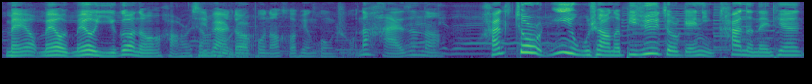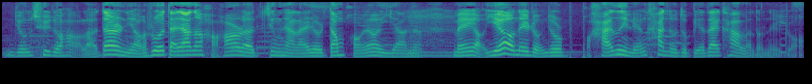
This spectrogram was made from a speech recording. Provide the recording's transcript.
没有没有没有一个能好好相处的，基本上都是不能和平共处。那孩子呢？孩子就是义务上的，必须就是给你看的那天你就去就好了。但是你要说大家能好好的静下来，就是当朋友一样的，没有，也有那种就是孩子你连看都就别再看了的那种，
